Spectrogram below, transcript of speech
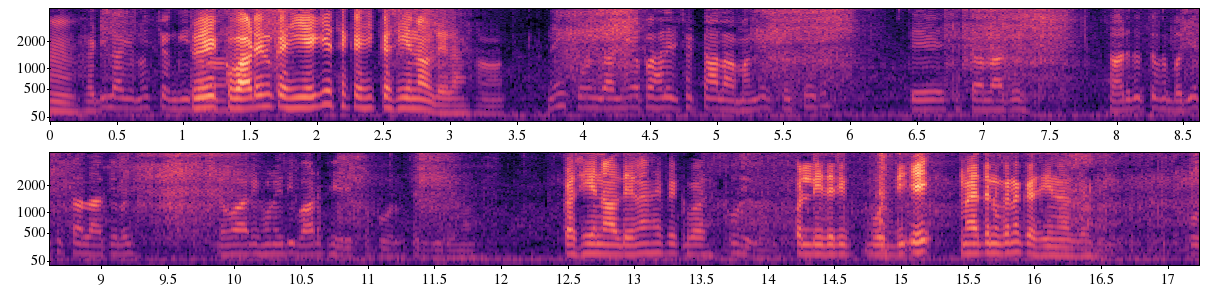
ਹੂੰ। ਹੈਡੀ ਲਾ ਉਹਨੂੰ ਚੰਗੀ ਤੂੰ ਇੱਕ ਵਾੜੇ ਨੂੰ ਕਹੀ ਹੈਗੀ ਇੱਥੇ ਕਹੀ ਕਸੀਏ ਨਾਲ ਦੇ ਲਾ। ਹਾਂ ਨਹੀਂ ਕੋਈ ਗੱਲ ਨਹੀਂ ਆਪਾਂ ਹਲੇ ਛਿੱਟਾ ਲਾਵਾਂਗੇ ਸੁੱਤੇ ਤੇ। ਤੇ ਛਿੱਟਾ ਲਾ ਕੇ ਸਾਰੇ ਦੇ ਉੱਤੇ ਹੁਣ ਵਧੀਆ ਛਿੱਟਾ ਲਾ ਕੇ ਬਈ ਦੁਬਾਰੇ ਹੁਣ ਇਹਦੀ ਬਾੜ ਫੇਰ ਇੱਕ ਹੋਰ ਚੰਗੀ ਦੇਵਾਂਗੇ। ਕਸੀਏ ਨਾਲ ਦੇ ਲਾ ਇਹ ਇੱਕ ਵਾਰ। ਕੋਈ ਗੱਲ ਪੱਲੀ ਤੇਰੀ ਬੋਦੀ ਇਹ ਮੈਂ ਤੈਨੂੰ ਕਹਿੰਦਾ ਕਸੀਏ ਨਾਲ ਦੇ ਤਾਂ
